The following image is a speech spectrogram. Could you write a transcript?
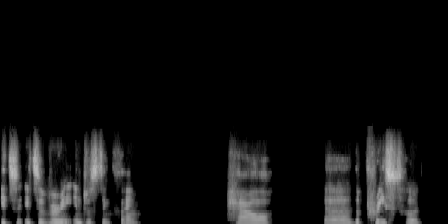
it's it's a very interesting thing how uh, the priesthood,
